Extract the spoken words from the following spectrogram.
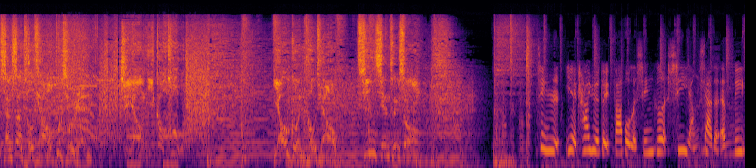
想上头条不求人，只要你够酷。摇滚头条新鲜推送。近日，夜叉乐队发布了新歌《夕阳下》的 MV。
